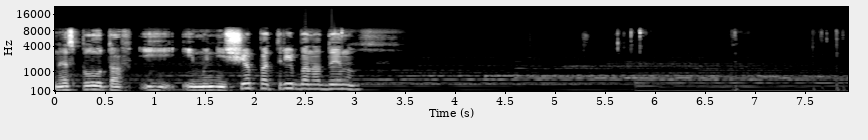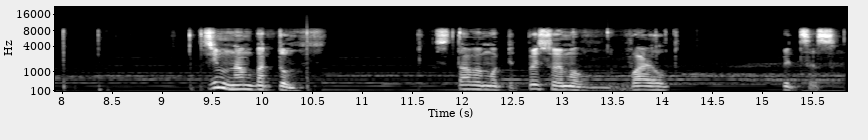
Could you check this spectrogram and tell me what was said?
не сплутав і, і мені ще потрібен один. Team number 2. Ставимо, підписуємо Wild Pizzas.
